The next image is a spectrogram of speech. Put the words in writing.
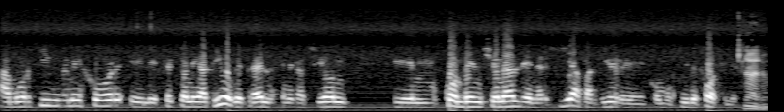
amortigue mejor el efecto negativo que trae la generación em, convencional de energía a partir de combustibles fósiles. Claro.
